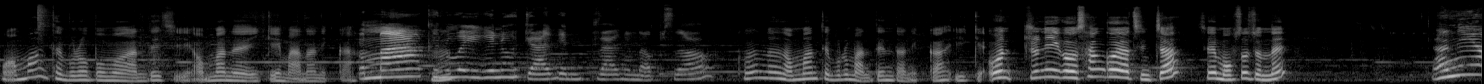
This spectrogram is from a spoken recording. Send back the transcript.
엄마한테 물어보면 안 되지. 엄마는 이 게임 안 하니까. 엄마 근데 왜 이거는 드래곤 드래곤 없어 그거는 엄마한테 물으면 안 된다니까. 이게. 어, 준이 이거 산 거야 진짜? 쌤 없어졌네? 아니야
